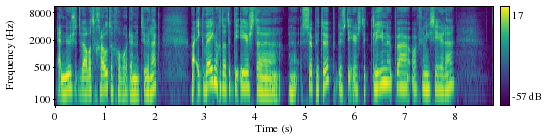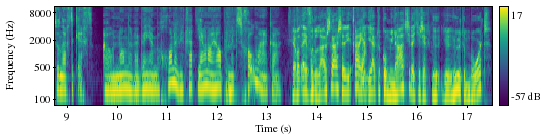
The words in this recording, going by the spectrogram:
Ja, nu is het wel wat groter geworden natuurlijk. Maar ik weet nog dat ik de eerste uh, Sup It Up... dus de eerste clean-up uh, organiseerde. Toen dacht ik echt... oh Nanda, waar ben je aan begonnen? Wie gaat jou nou helpen met schoonmaken? Ja, want even voor de luisteraars. Je, oh, ja. hebt de combinatie dat je zegt, je, je huurt een boord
